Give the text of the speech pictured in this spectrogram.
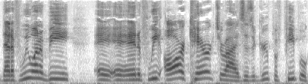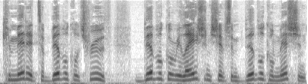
That if we want to be and if we are characterized as a group of people committed to biblical truth, biblical relationships, and biblical mission,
